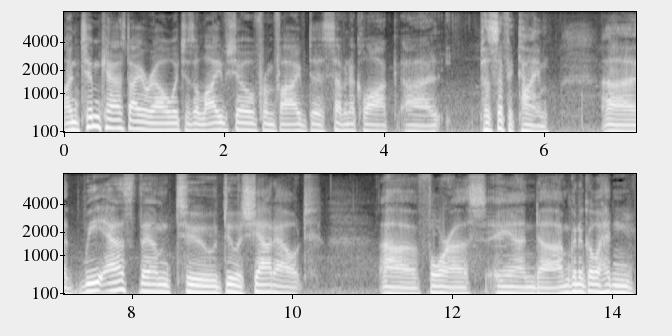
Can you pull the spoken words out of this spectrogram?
On Timcast IRL, which is a live show from five to seven o'clock uh, Pacific time, uh, we asked them to do a shout out uh, for us, and I'm going to go ahead and,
